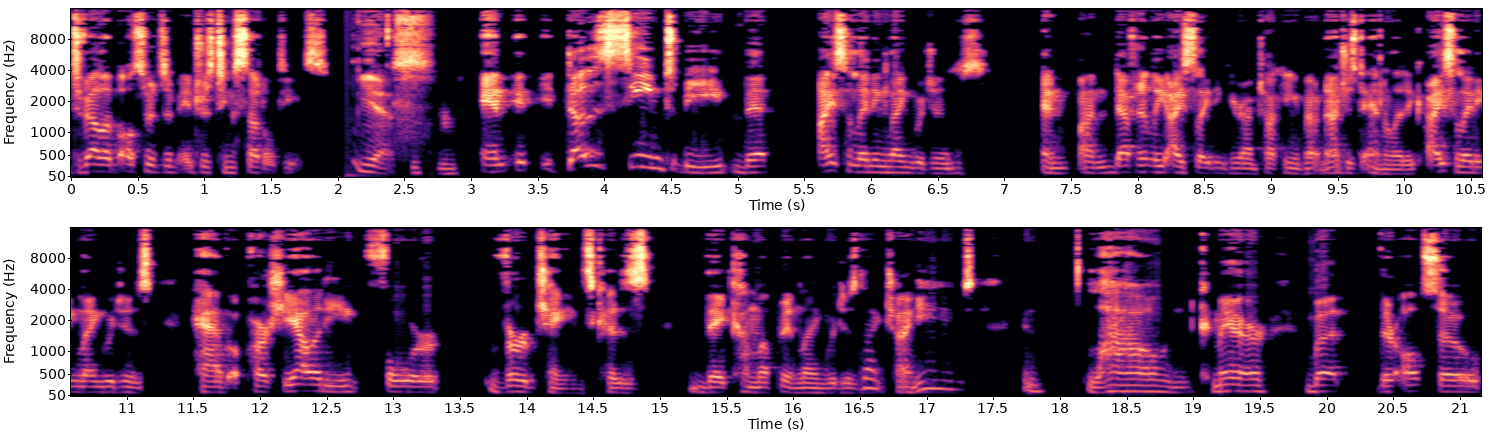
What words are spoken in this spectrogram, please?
develop all sorts of interesting subtleties. Yes. Mm-hmm. And it, it does seem to be that isolating languages, and I'm definitely isolating here, I'm talking about not just analytic, isolating languages have a partiality for verb chains because they come up in languages like Chinese and Lao and Khmer, but they're also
